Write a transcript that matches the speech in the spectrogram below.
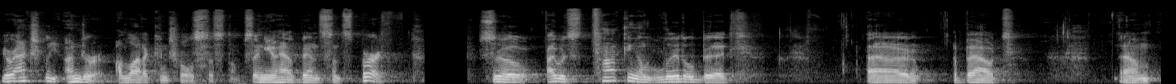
you're actually under a lot of control systems, and you have been since birth. So I was talking a little bit uh, about, um,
